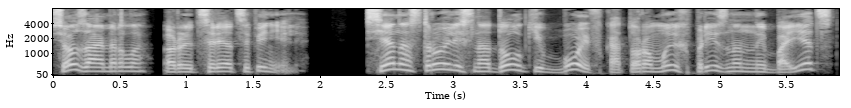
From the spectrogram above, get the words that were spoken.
Все замерло, рыцари оцепенели. Все настроились на долгий бой, в котором их признанный боец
